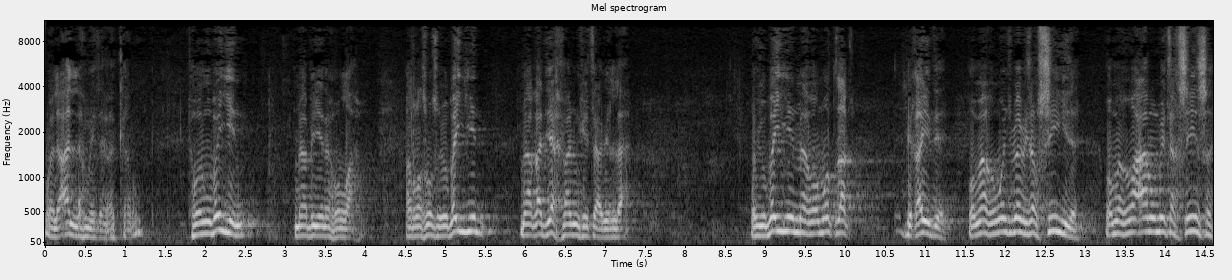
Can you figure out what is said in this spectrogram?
ولعلهم يتفكرون. فهو المبين ما بينه الله. الرسول يبين ما قد يخفى من كتاب الله. ويبين ما هو مطلق بقيده وما هو مجمل بتفصيله وما هو عام بتخصيصه.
